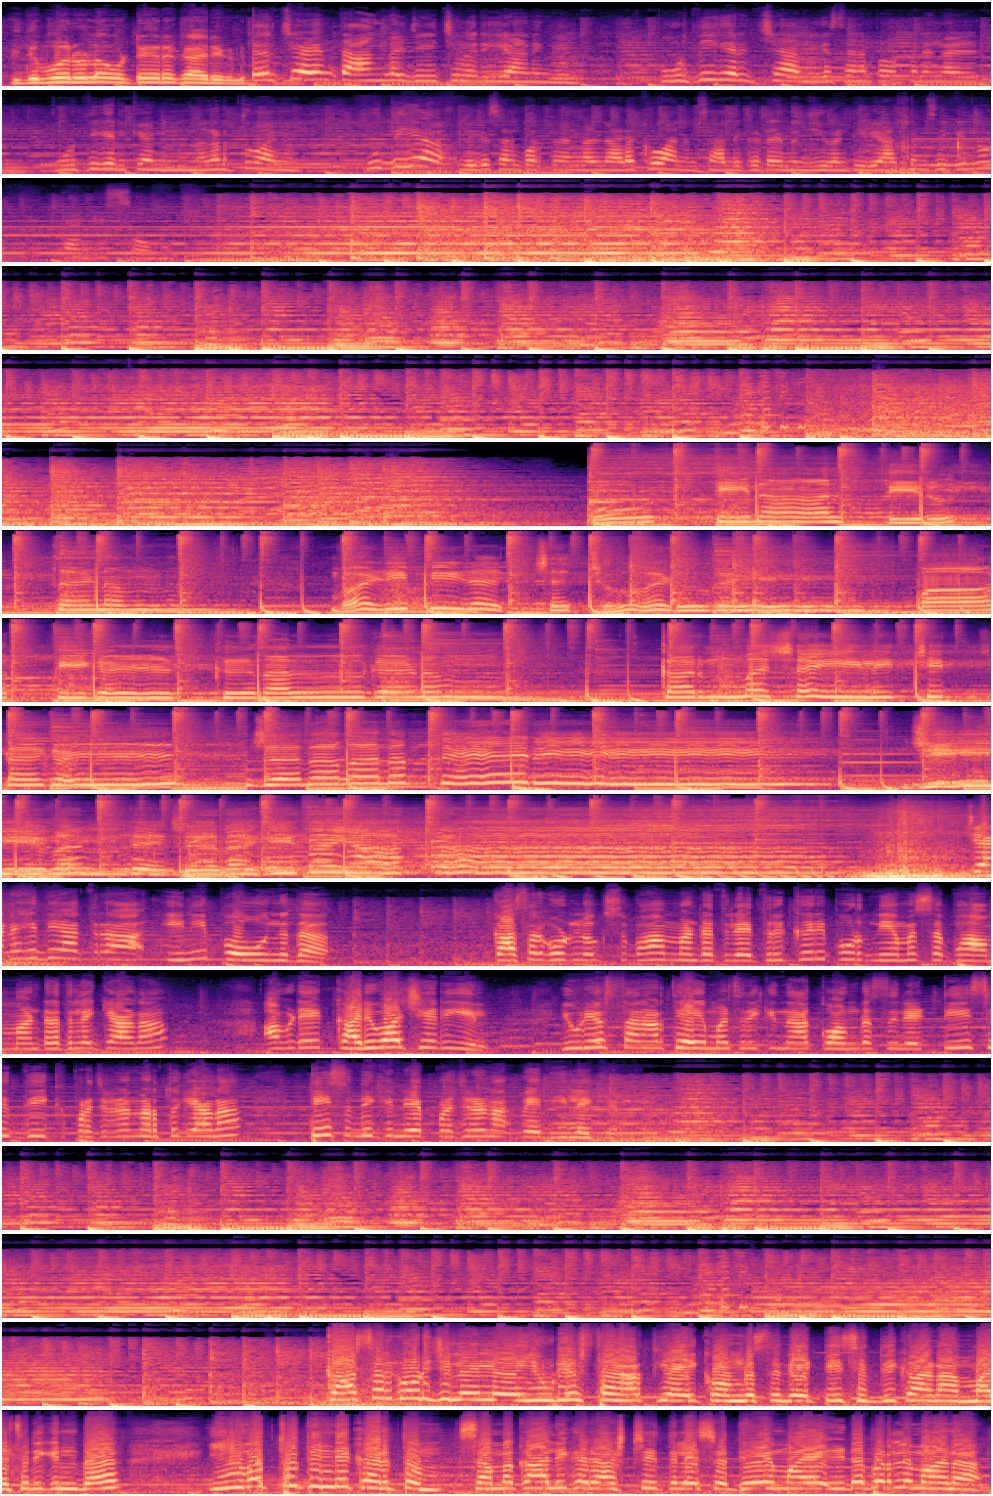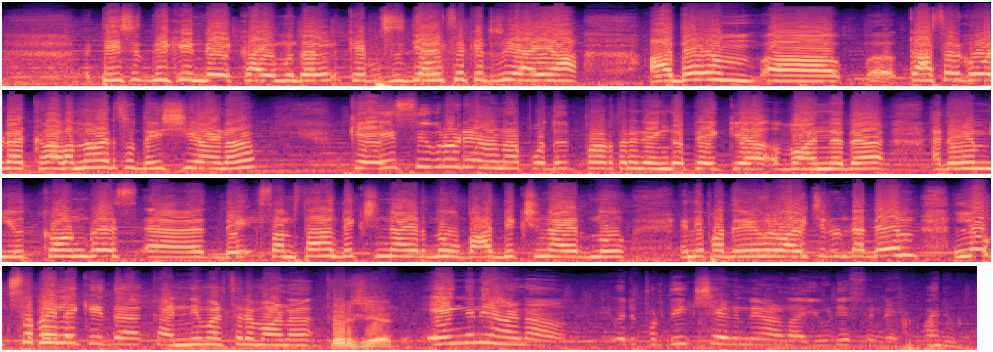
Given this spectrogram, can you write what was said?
ഇതുപോലുള്ള ഒട്ടേറെ കാര്യങ്ങൾ. തീർച്ചയായും താങ്കൾ ജയിച്ചു വരികയാണെങ്കിൽ പൂർത്തീകരിച്ച വികസന പ്രവർത്തനങ്ങൾ പൂർത്തീകരിക്കാനും നടത്തുവാനും പുതിയ വികസന പ്രവർത്തനങ്ങൾ നടക്കുവാനും സാധിക്കട്ടെ എന്ന് ജീവൻ ടി വി ആശംസിക്കുന്നു. താങ്ക് സോ മച്ച് തിരുത്തണം വഴി പിഴച്ച ചുവടുകൾ പാർട്ടികൾക്ക് നൽകണം. കർമ്മശൈലി ചിട്ടകൾ ജനമനം തേടി. ജീവന്റെ ജനഹിതയാത്ര. ജനഹിതയാത്ര ഇനി പോകുന്നത് കാസർഗോഡ് ലോക്സഭാ മണ്ഡലത്തിലെ തൃക്കരിപ്പൂർ നിയമസഭാ മണ്ഡലത്തിലേക്കാണ്. അവിടെ കരുവാച്ചേരിയിൽ യു ഡി എഫ് സ്ഥാനാർത്ഥിയായി മത്സരിക്കുന്ന കോൺഗ്രസിന്റെ ടി സിദ്ദീഖ് പ്രചരണം നടത്തുകയാണ്. ടി സിദ്ദീഖിന്റെ പ്രചരണ വേദിയിലേക്ക് കാസർഗോഡ് ജില്ലയിലെ യു ഡി എഫ് സ്ഥാനാർത്ഥിയായി കോൺഗ്രസിന്റെ ടി സിദ്ദിഖാണ് മത്സരിക്കുന്നത്. യുവത്വത്തിന്റെ കരുത്തും സമകാലിക രാഷ്ട്രീയത്തിലെ ശ്രദ്ധേയമായ ഇടപെടലുമാണ് ടി സിദ്ദിഖിന്റെ കൈമുതൽ കെ പി സി ജനറൽ സെക്രട്ടറിയായ അദ്ദേഹം കാസർഗോഡ് കളനാട് സ്വദേശിയാണ്. കെ എസ് യുവിലൂടെയാണ് പൊതുപ്രവർത്തന രംഗത്തേക്ക് വന്നത്. അദ്ദേഹം യൂത്ത് കോൺഗ്രസ് സംസ്ഥാന അധ്യക്ഷനായിരുന്നു ഉപാധ്യക്ഷനായിരുന്നു എന്നീ പദവികൾ വഹിച്ചിട്ടുണ്ട് അദ്ദേഹം ലോക്സഭയിലേക്ക് ഇത് കന്നി മത്സരമാണ്. എങ്ങനെയാണ് ഒരു പ്രതീക്ഷ എങ്ങനെയാണ് യു ഡി എഫിന്റെ വരൂ.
